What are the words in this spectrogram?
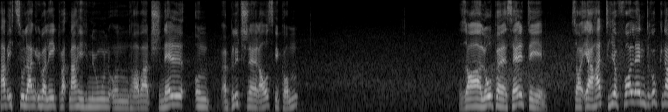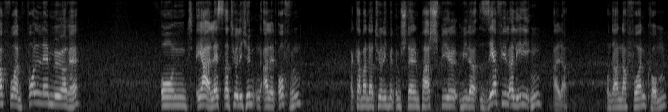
Habe ich zu lang überlegt, was mache ich nun und habe schnell und äh, blitzschnell rausgekommen. So, Lopez hält den. So, er hat hier vollen Druck nach vorn, volle Möhre. Und ja, lässt natürlich hinten alles offen. Da kann man natürlich mit einem schnellen Passspiel wieder sehr viel erledigen. Alter. Und dann nach vorn kommen.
